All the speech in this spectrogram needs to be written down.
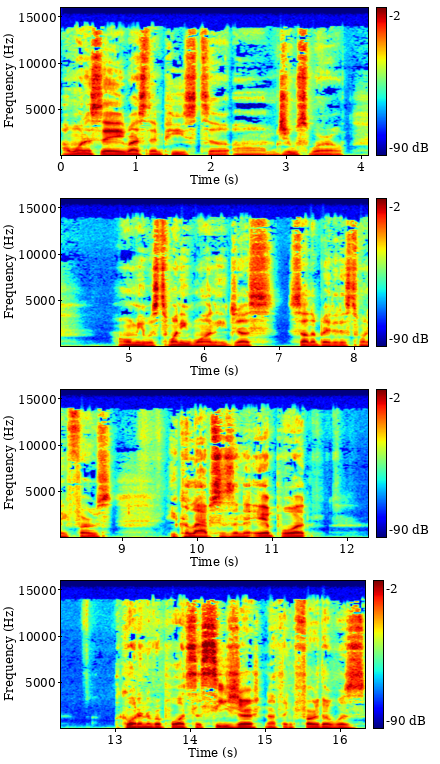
I want to say rest in peace to um Juice WRLD. Homie was 21. He just celebrated his 21st. He collapses in the airport. According to reports, a seizure. Nothing further was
